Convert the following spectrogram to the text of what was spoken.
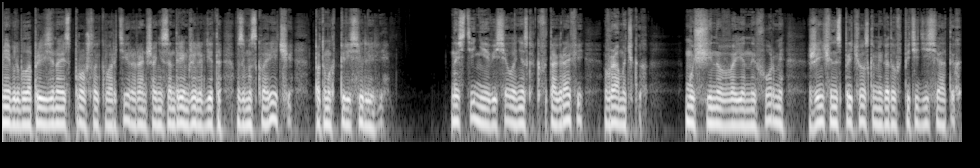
Мебель была привезена из прошлой квартиры. Раньше они с Андреем жили где-то в Замоскворечье, потом их переселили. На стене висело несколько фотографий в рамочках. Мужчина в военной форме, женщины с прическами годов пятидесятых.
